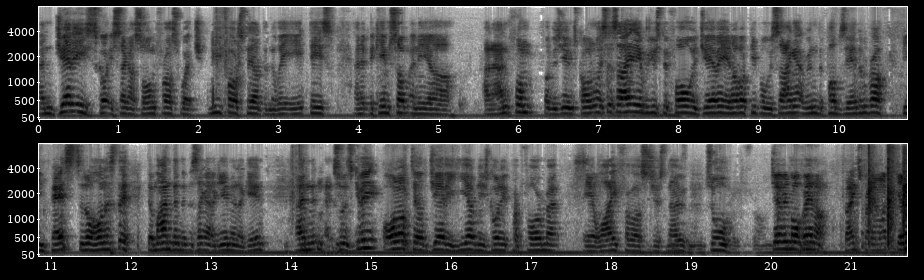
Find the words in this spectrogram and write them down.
And Gerry's got to sing a song for us, which we first heard in the late 80s, and it became something he uh, an anthem for the James Connolly Society. We used to follow Gerry and other people who sang it around the pubs in Edinburgh, being pests in all honesty, demanding that they sing it again and again. And so it's great honour to have Gerry here and he's going to perform it uh, live for us just now. So, Gerry Mulvenna. Thanks very much, Jerry.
